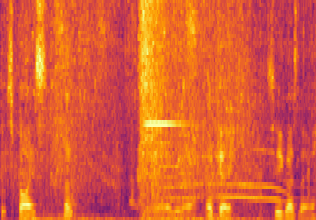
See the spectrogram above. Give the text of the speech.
Got spies. Nope. There we are. Okay. See you guys later.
